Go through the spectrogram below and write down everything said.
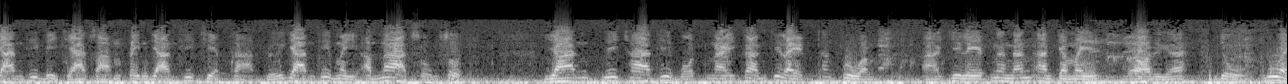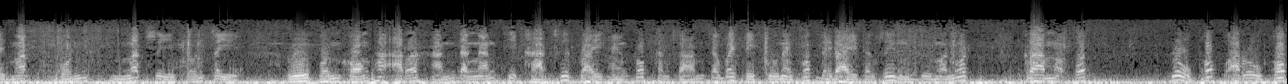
ยานที่ดิจาสามเป็นยานที่เฉียบขาดหรือยานที่มีอำนาจสูงสุด ยานวิชาที่บทในการกิเลสทั้งปวงกิเลสนั้นนั้นอาจจะไม่รอเหลืออยู่ด้วยมรรคผลมรรคสี่ผลสี่ หรือผลของพระอรหันต์ดังนั้นที่ขาดเชื่อไปแห่งภพทั้งสามจะไม่ติดอยู่ในภพใด ๆ ทั้งสิ้นคือมนุษย์กรามภพรูปภพอรูปภพ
